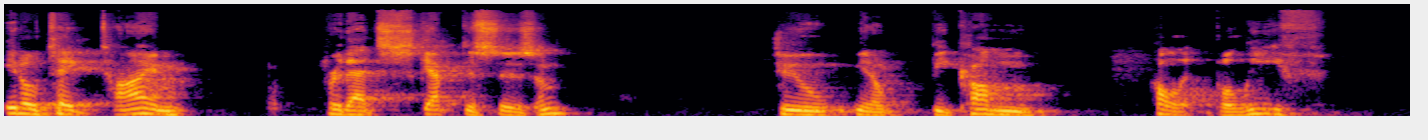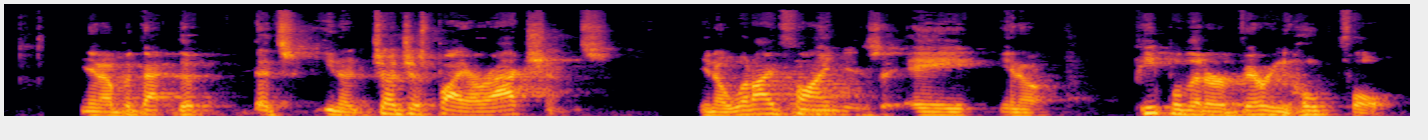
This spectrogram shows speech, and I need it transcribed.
it'll take time for that skepticism to you know become call it belief you know but that, that that's you know judge us by our actions. You know what i find is a you know people that are very hopeful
